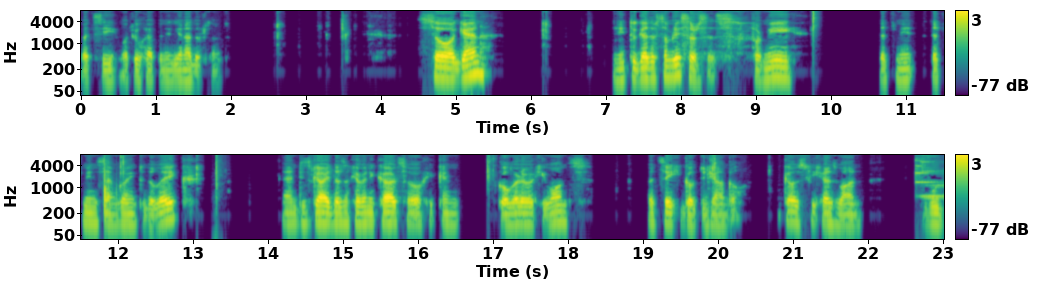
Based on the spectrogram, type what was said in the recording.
let's see what will happen in the another turn. So again we need to gather some resources. For me that mean that means I'm going to the lake. And this guy doesn't have any cards so he can go wherever he wants. Let's say he go to jungle because he has one wood.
